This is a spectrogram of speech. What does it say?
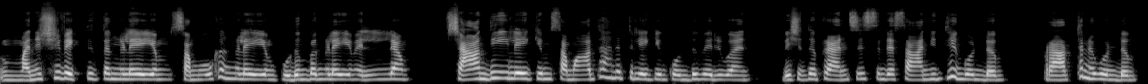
മനുഷ്യ വ്യക്തിത്വങ്ങളെയും സമൂഹങ്ങളെയും കുടുംബങ്ങളെയും എല്ലാം ശാന്തിയിലേക്കും സമാധാനത്തിലേക്കും കൊണ്ടുവരുവാൻ വിശുദ്ധ ഫ്രാൻസിസിന്റെ സാന്നിധ്യം കൊണ്ടും പ്രാർത്ഥന കൊണ്ടും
